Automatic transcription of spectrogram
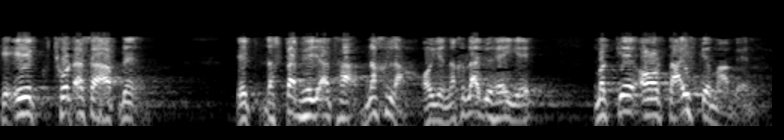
कि एक छोटा सा आपने एक दस्ता भेजा था नखला, और ये नखला जो है ये मक्के और ताइफ के माबेन है।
